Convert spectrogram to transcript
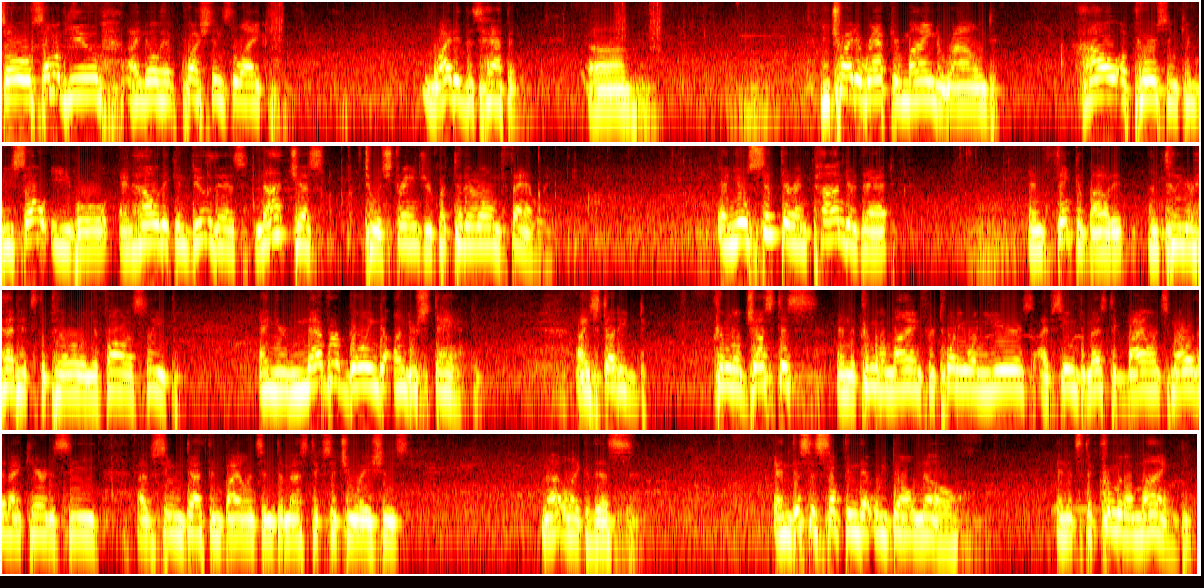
So some of you I know have questions like, why did this happen? Um, you try to wrap your mind around how a person can be so evil and how they can do this not just to a stranger but to their own family. And you'll sit there and ponder that and think about it until your head hits the pillow and you fall asleep. And you're never going to understand. I studied criminal justice and the criminal mind for 21 years. I've seen domestic violence more than I care to see. I've seen death and violence in domestic situations. Not like this. And this is something that we don't know, and it's the criminal mind.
